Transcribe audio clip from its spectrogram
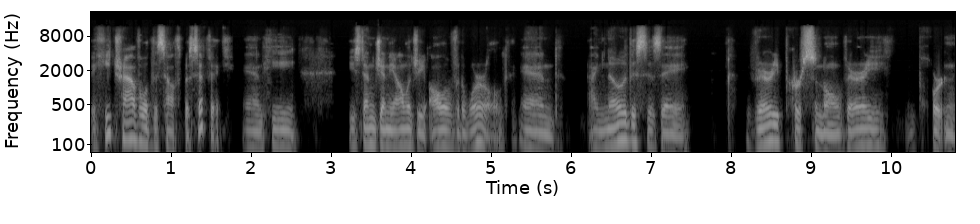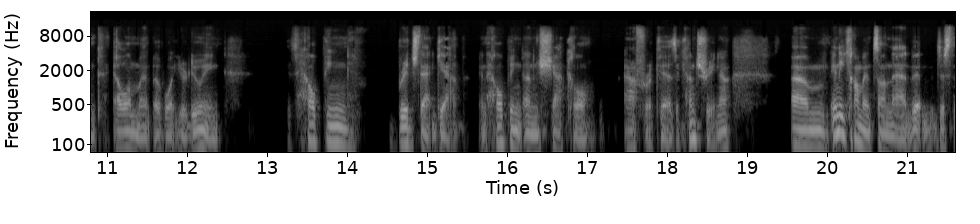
he traveled the South Pacific, and he he's done genealogy all over the world. And I know this is a very personal, very important element of what you're doing. Is helping bridge that gap and helping unshackle Africa as a country. Now, um, any comments on that? Just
